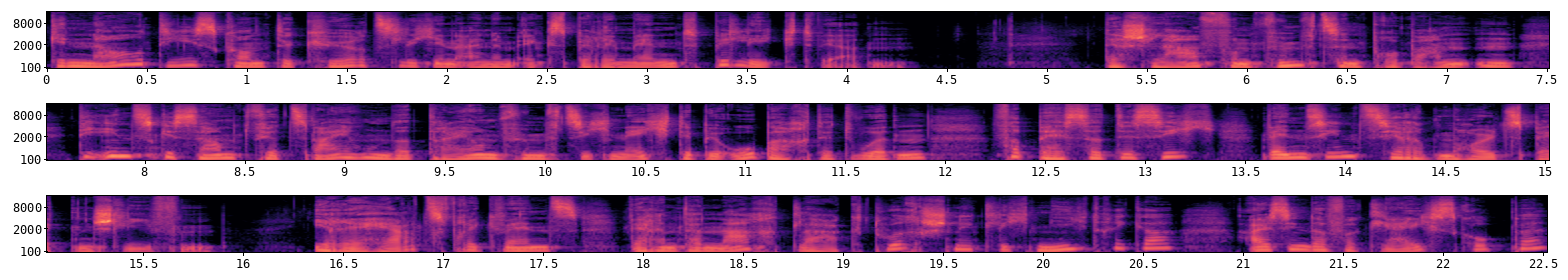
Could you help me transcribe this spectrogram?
Genau dies konnte kürzlich in einem Experiment belegt werden. Der Schlaf von 15 Probanden, die insgesamt für 253 Nächte beobachtet wurden, verbesserte sich, wenn sie in Zirbenholzbetten schliefen. Ihre Herzfrequenz während der Nacht lag durchschnittlich niedriger als in der Vergleichsgruppe,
